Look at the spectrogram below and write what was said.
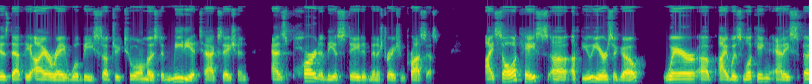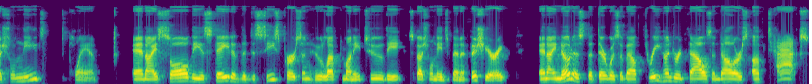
is that the IRA will be subject to almost immediate taxation as part of the estate administration process. I saw a case uh, a few years ago where uh, I was looking at a special needs plan and I saw the estate of the deceased person who left money to the special needs beneficiary. And I noticed that there was about $300,000 of tax,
